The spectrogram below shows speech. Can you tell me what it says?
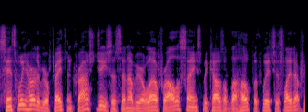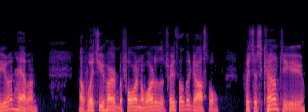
Since we heard of your faith in Christ Jesus and of your love for all the saints because of the hope with which is laid up for you in heaven, of which you heard before in the word of the truth of the gospel, which has come to you,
